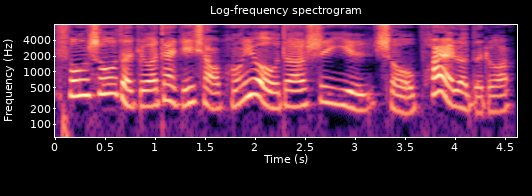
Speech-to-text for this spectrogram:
丰收的歌，带给小朋友的是一首快乐的歌。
